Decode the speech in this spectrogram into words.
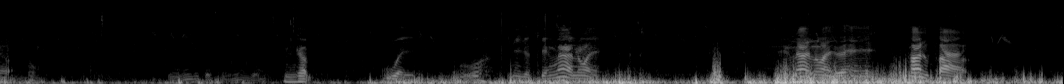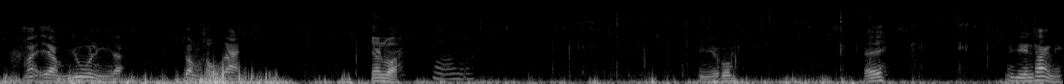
แล้วสูงจะสูงลงนี่ครับกล้วยโอ้นี่ก็เทียงหน้าหน่อยเทียงหน้าหน่อยไว้ให้ผ่านฝ่า มาแอมอยู่นี่ละต้องเข้าบ้านยันบ่นี่ครับผมเอ้ยมายืนทางนี่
